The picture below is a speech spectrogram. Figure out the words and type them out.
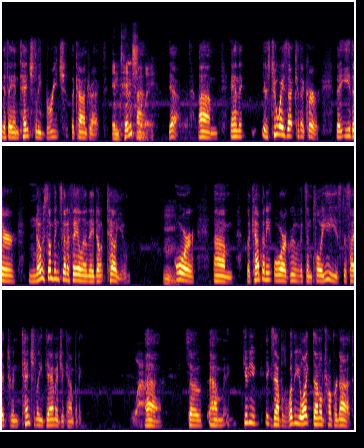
if they intentionally breach the contract. Intentionally? Uh, yeah. Um, and it, there's two ways that can occur. They either know something's going to fail and they don't tell you, mm. or um, the company or a group of its employees decide to intentionally damage a company. Wow. Uh, so, um, give you examples. Whether you like Donald Trump or not,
